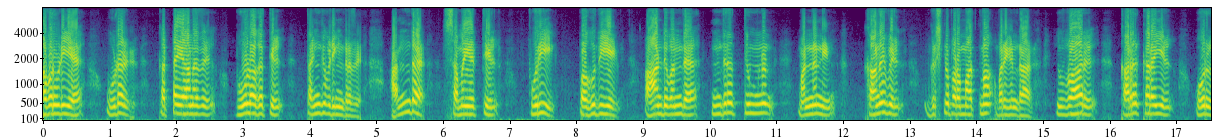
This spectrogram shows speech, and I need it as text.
அவருடைய உடல் கட்டையானது பூலோகத்தில் தங்கிவிடுகின்றது அந்த சமயத்தில் புரி பகுதியை ஆண்டு வந்த இந்திரத்யும்னன் மன்னனின் கனவில் கிருஷ்ண பரமாத்மா வருகின்றார். இவ்வாறு கடற்கரையில் ஒரு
